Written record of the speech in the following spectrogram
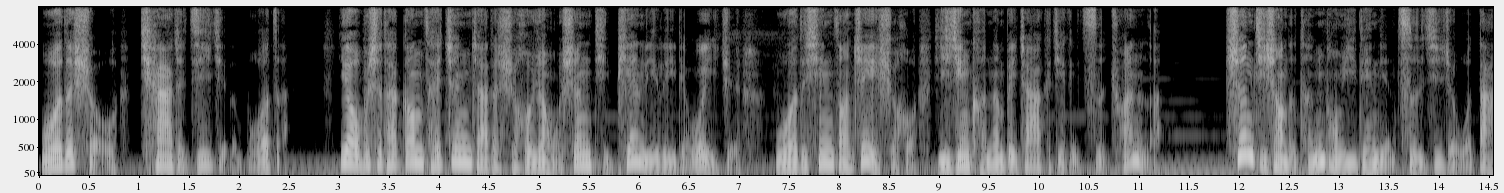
我的手掐着姬姐的脖子，要不是她刚才挣扎的时候让我身体偏离了一点位置，我的心脏这时候已经可能被扎克杰给刺穿了。身体上的疼痛一点点刺激着我大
